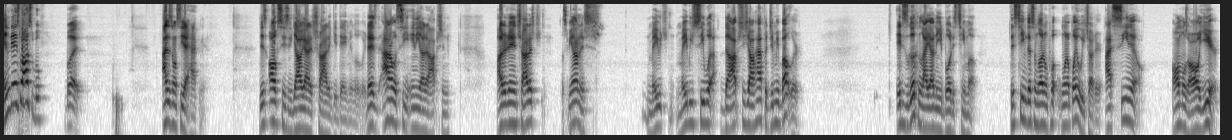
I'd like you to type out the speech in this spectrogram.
Anything's possible, but I just don't see that happening. This offseason, y'all got to try to get Damian Lillard. There's, I don't see any other option other than try to, let's be honest, maybe maybe see what the options y'all have for Jimmy Butler. It's looking like y'all need to blow this team up. This team doesn't want to play with each other. I've seen it almost all year.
